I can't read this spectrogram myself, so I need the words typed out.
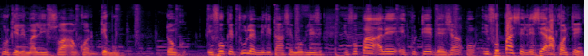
pour que le Mali soit encore debout. Donc, il faut que tous les militants se mobilisent. Il ne faut pas aller écouter des gens. il ne faut pas se laisser raconter.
